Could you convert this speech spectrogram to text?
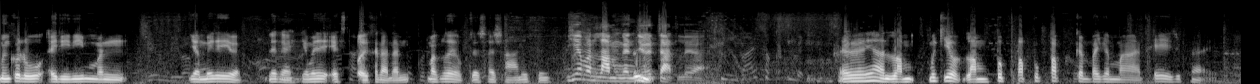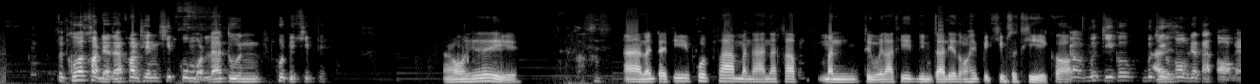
มึงก็รู้ไอดีนี้มันยังไม่ได้แบบเรียกไง ยังไม่ได้เอ็กซ์เปิดขนาดนั้น มันก็เลยแบบจะช้าๆนิดนึงเฮียมันลำกันเยอะจัดเลยอะเออเนี่ยลำเมื่อกี้แบบลำปุ๊บปั๊บปุ๊บปั๊บกันไปกันมาเท่ชิบหายกูว่าคอนเดี๋ยวนะคอนเทนต์คลิปกูหมดแล้วตูนพูดไปดคลิปดิเอาเฮ้ย อ่า หลังจากที่พูดพลาดมานานนะครับ มันถึงเวลาที่ดินจาเรียกร้องให้ปิดคลิปสักทีก็ ก็เมื่อกี้ก็เมื่อกี้เขาจะตัดออกไง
